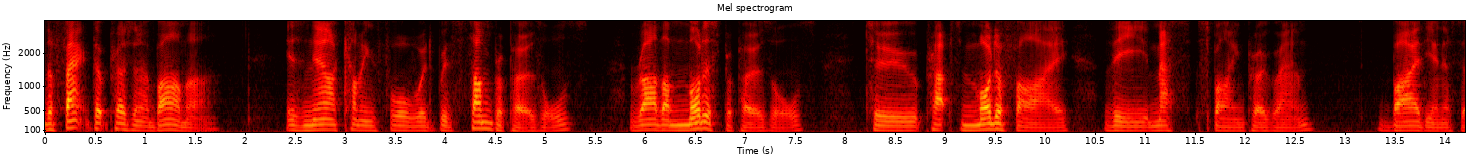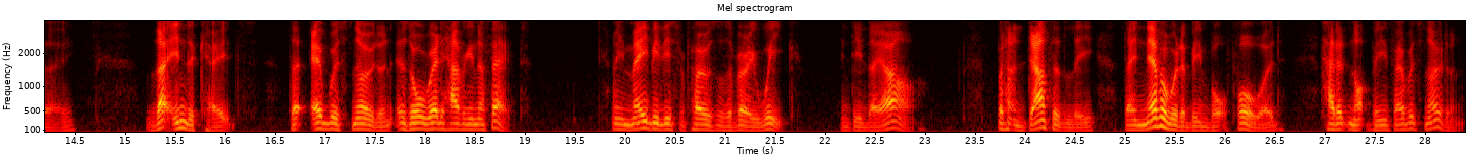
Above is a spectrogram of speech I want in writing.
The fact that President Obama is now coming forward with some proposals, rather modest proposals, to perhaps modify the mass spying program by the NSA, that indicates that Edward Snowden is already having an effect. I mean, maybe these proposals are very weak. Indeed, they are. But undoubtedly, they never would have been brought forward had it not been for Edward Snowden.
